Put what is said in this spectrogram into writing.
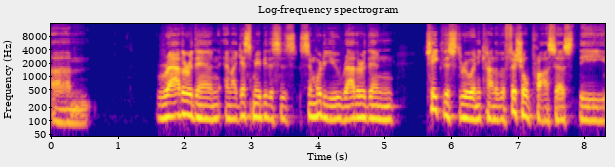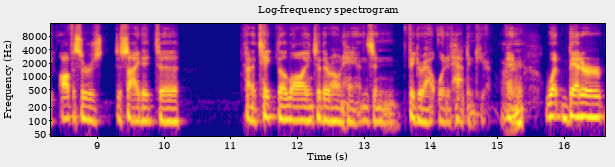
um, rather than and I guess maybe this is similar to you, rather than take this through any kind of official process, the officers decided to kind of take the law into their own hands and figure out what had happened here. and what better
